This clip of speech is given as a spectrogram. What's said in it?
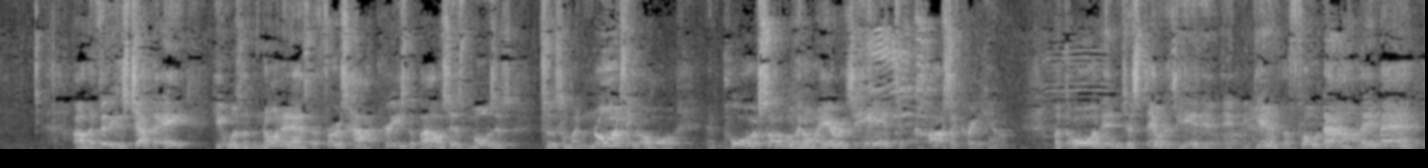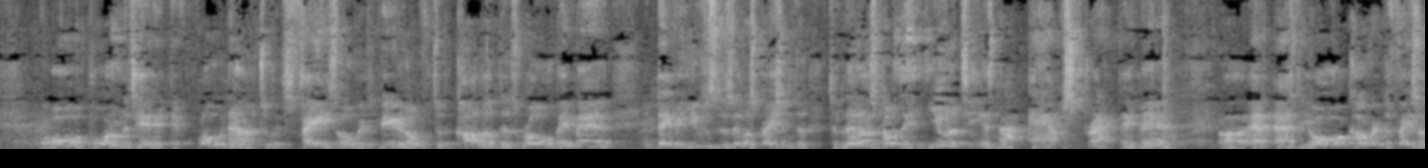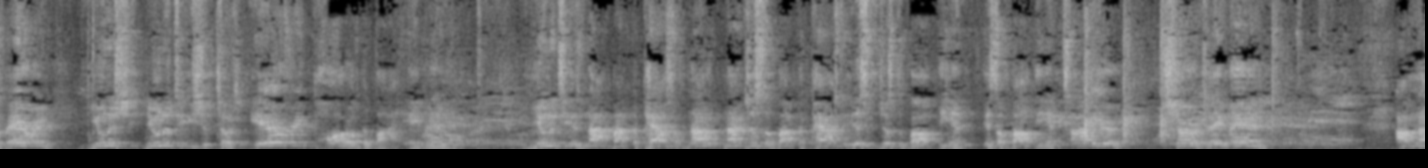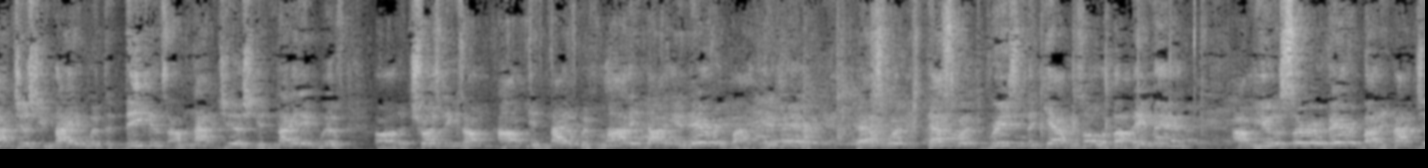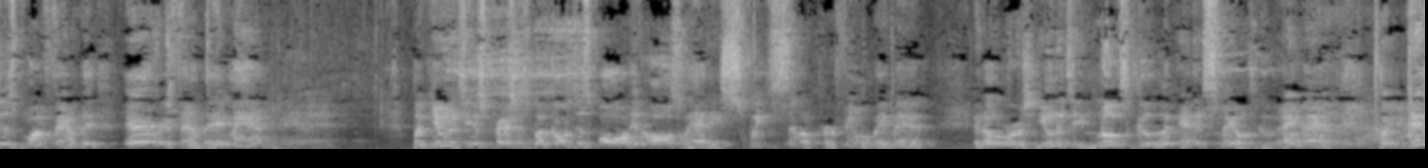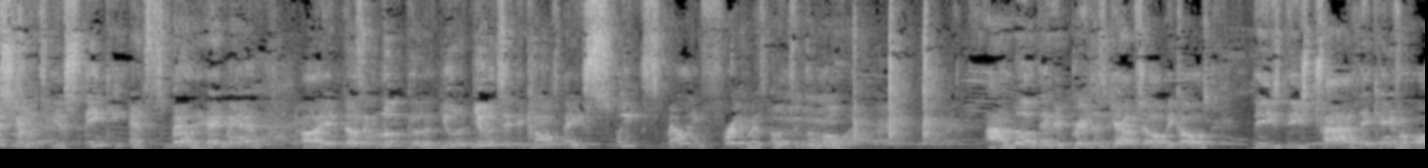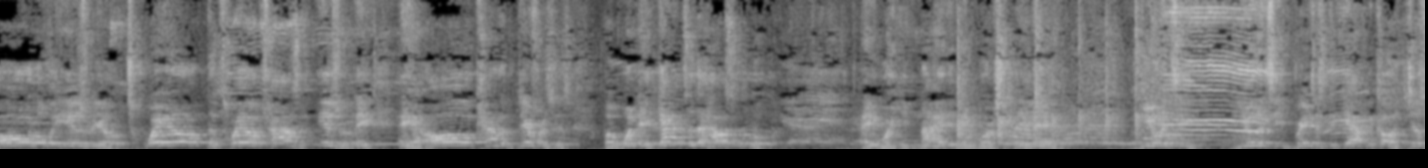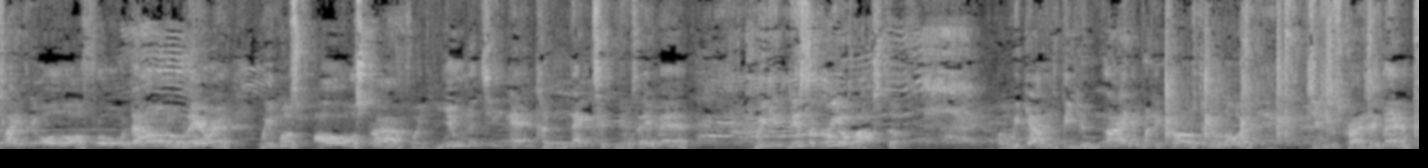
Uh, Leviticus chapter 8, he was anointed as the first high priest. The Bible says Moses took some anointing oil and poured some of it on Aaron's head to consecrate him. But the oil didn't just stay on his head, it, it began to flow down. Amen. The oil poured on his head, it, it, flowed down to his face, over his beard, over to the collar of his robe. Amen. And David uses this illustration to, to let us know that unity is not abstract. Amen. Uh, as, as the oil covered the face of Aaron, unity, unity should touch every part of the body. Amen. Unity is not about the pastor, not, not just about the pastor, it's just about the it's about the entire church. Amen. I'm not just united with the deacons. I'm not just united with uh, the trustees. I'm, I'm united with Lottie, Dottie, and everybody. Amen. That's what that's what bridging the gap is all about. Amen. I'm here to serve everybody, not just one family, every family. Amen. But unity is precious because this oil, it also had a sweet scent of perfume. Amen. In other words, unity looks good and it smells good. Amen. But disunity is stinky and smelly. Amen. Uh, it doesn't look good. Unity becomes a sweet smelling fragrance unto the Lord. I love that it bridges gaps, y'all, because these, these tribes, they came from all over Israel. 12, the 12 tribes of Israel, they, they had all kind of differences. But when they got to the house of the Lord, they were united in worship. Amen. Unity. Unity bridges the gap because just like the oil flowed down on Aaron, we must all strive for unity and connectedness. Amen. We can disagree about stuff, but we got to be united when it comes to the Lord Jesus Christ. Amen.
